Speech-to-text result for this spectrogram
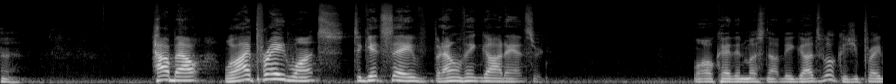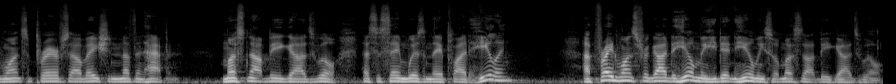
How about, well, I prayed once to get saved, but I don't think God answered. Well, okay, then must not be God's will because you prayed once a prayer of salvation nothing happened. Must not be God's will. That's the same wisdom they apply to healing. I prayed once for God to heal me. He didn't heal me, so it must not be God's will.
